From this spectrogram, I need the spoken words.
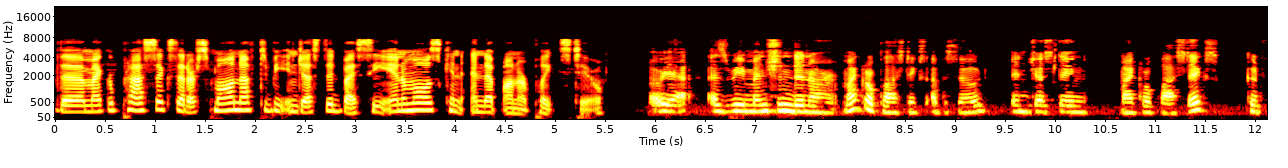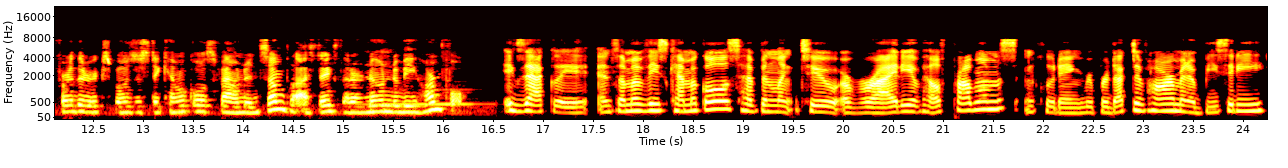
The microplastics that are small enough to be ingested by sea animals can end up on our plates too. Oh, yeah. As we mentioned in our microplastics episode, ingesting microplastics could further expose us to chemicals found in some plastics that are known to be harmful. Exactly. And some of these chemicals have been linked to a variety of health problems, including reproductive harm and obesity,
